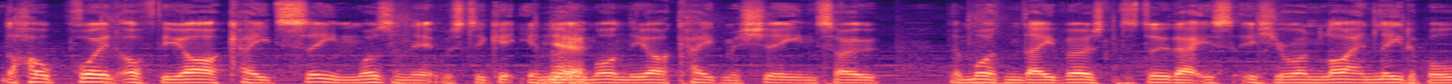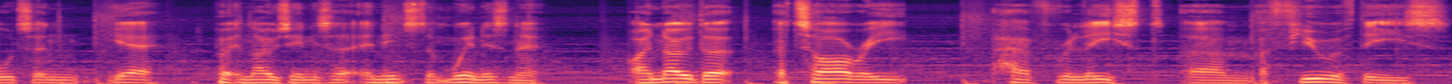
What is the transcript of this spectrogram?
the whole point of the arcade scene, wasn't it? Was to get your name yeah. on the arcade machine. So the modern day version to do that is, is your online leaderboards, and yeah, putting those in is a, an instant win, isn't it? I know that Atari have released um, a few of these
